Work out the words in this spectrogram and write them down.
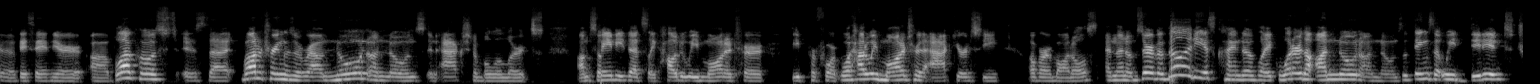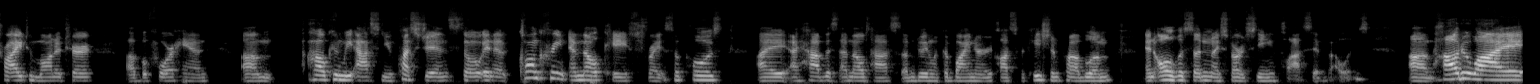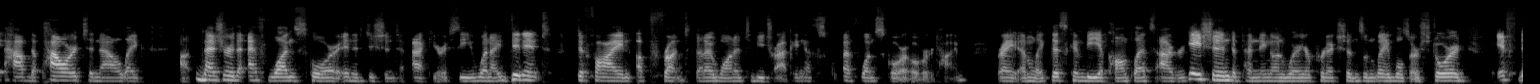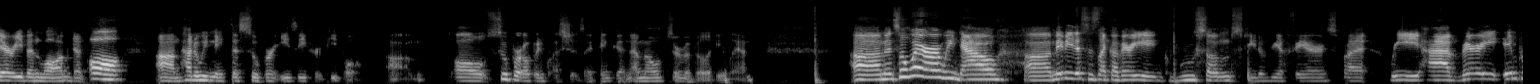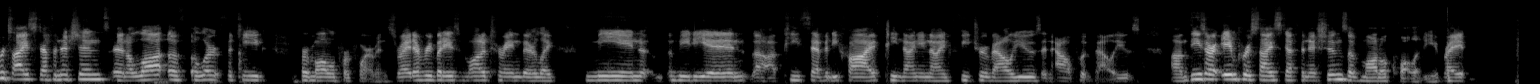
uh, they say in your uh, blog post is that monitoring is around known unknowns and actionable alerts. Um, so maybe that's like how do we monitor the perform? Well, how do we monitor the accuracy of our models? And then observability is kind of like what are the unknown unknowns, the things that we didn't try to monitor uh, beforehand. Um, how can we ask new questions? So in a concrete ML case, right? Suppose I, I have this ML task, I'm doing like a binary classification problem, and all of a sudden I start seeing class imbalance. Um, how do I have the power to now like uh, measure the F1 score in addition to accuracy when I didn't define upfront that I wanted to be tracking F, F1 score over time, right? And like this can be a complex aggregation depending on where your predictions and labels are stored, if they're even logged at all. Um, how do we make this super easy for people? Um, all super open questions, I think, in ML observability land. Um, and so where are we now? Uh, maybe this is like a very gruesome state of the affairs, but we have very imprecise definitions and a lot of alert fatigue for model performance, right? Everybody's monitoring their like mean, median, uh, P75, P99 feature values and output values. Um, these are imprecise definitions of model quality, right?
